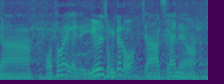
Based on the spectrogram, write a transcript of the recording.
야 오토바이가 이제 2열 정대로 쫙 쓰가 있네요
